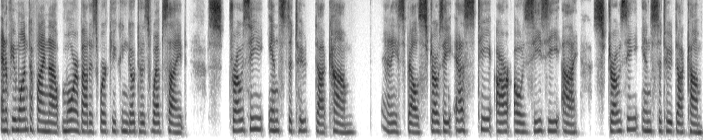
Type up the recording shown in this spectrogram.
And if you want to find out more about his work, you can go to his website, strozziinstitute.com. And he spells Strozzi, S T R O Z Z I strozziinstitute.com,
